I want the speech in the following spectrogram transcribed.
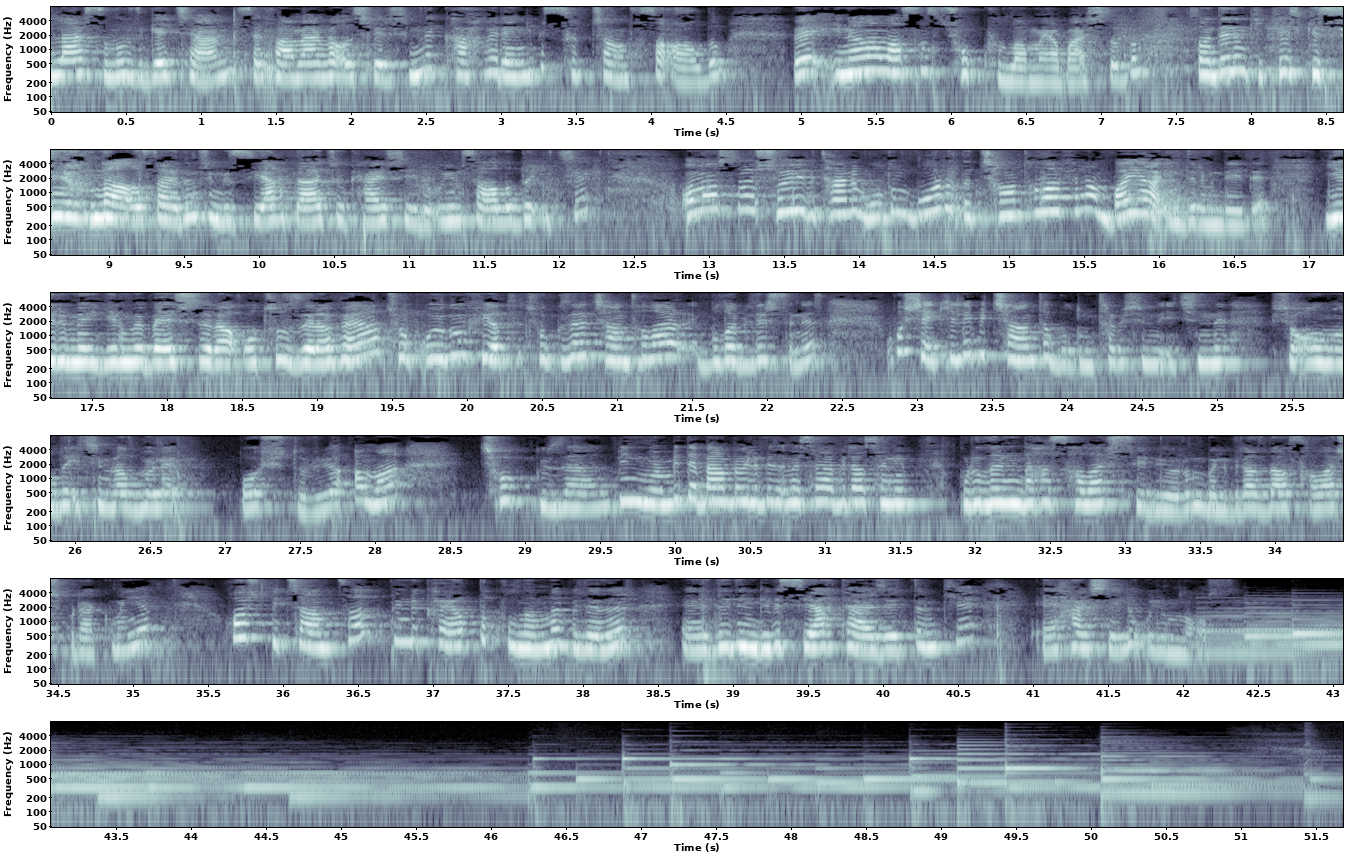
Hatırlarsınız geçen Sefa Merve alışverişimde kahverengi bir sırt çantası aldım. Ve inanamazsınız çok kullanmaya başladım. Sonra dedim ki keşke siyahını alsaydım. Çünkü siyah daha çok her şeyle uyum sağladığı için. Ondan sonra şöyle bir tane buldum. Bu arada çantalar falan bayağı indirimdeydi. 20, 25 lira, 30 lira falan. Çok uygun fiyatı, çok güzel çantalar bulabilirsiniz. Bu şekilde bir çanta buldum. Tabii şimdi içinde bir şey olmadığı için biraz böyle boş duruyor ama çok güzel. Bilmiyorum. Bir de ben böyle mesela biraz hani buralarını daha salaş seviyorum. Böyle biraz daha salaş bırakmayı. Hoş bir çanta. Günlük hayatta kullanılabilir. Ee, dediğim gibi siyah tercih ettim ki e, her şeyle uyumlu olsun.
